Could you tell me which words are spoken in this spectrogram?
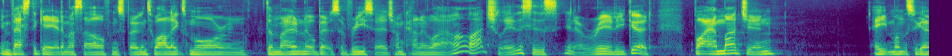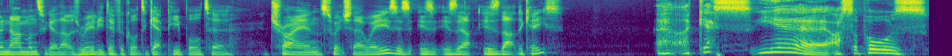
investigated it myself and spoken to Alex more and done my own little bits of research. I'm kind of like, oh, actually, this is you know really good. But I imagine eight months ago, nine months ago, that was really difficult to get people to try and switch their ways. Is is is that is that the case? Uh, I guess, yeah. I suppose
